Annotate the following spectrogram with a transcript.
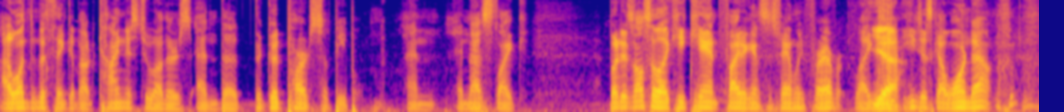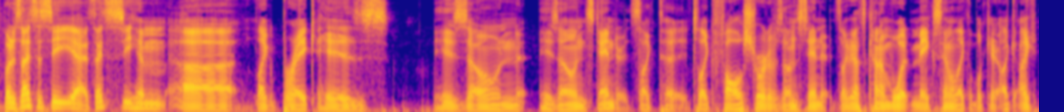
i want them to think about kindness to others and the the good parts of people and and that's like but it's also like he can't fight against his family forever like Yeah. he, he just got worn down But it's nice to see. Yeah, it's nice to see him uh, like break his his own his own standards, like to to like fall short of his own standards. Like that's kind of what makes him a likable character. Like like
